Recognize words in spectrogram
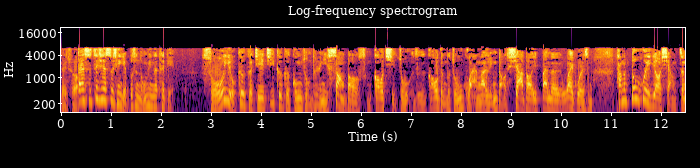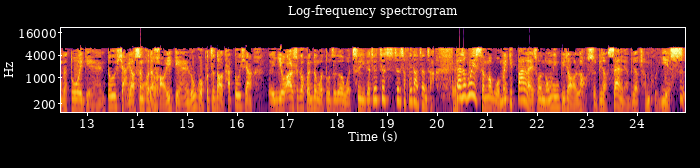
没错。但是这些事情也不是农民的特点。所有各个阶级、各个工种的人，你上到高企主这个高等的主管啊、领导，下到一般的外国人什么，他们都会要想挣得多一点，都想要生活的好一点。如果不知道，他都想有二十个馄饨，我肚子饿，我吃一个，这这这是非常正常。但是为什么我们一般来说农民比较老实、比较善良、比较淳朴，也是？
